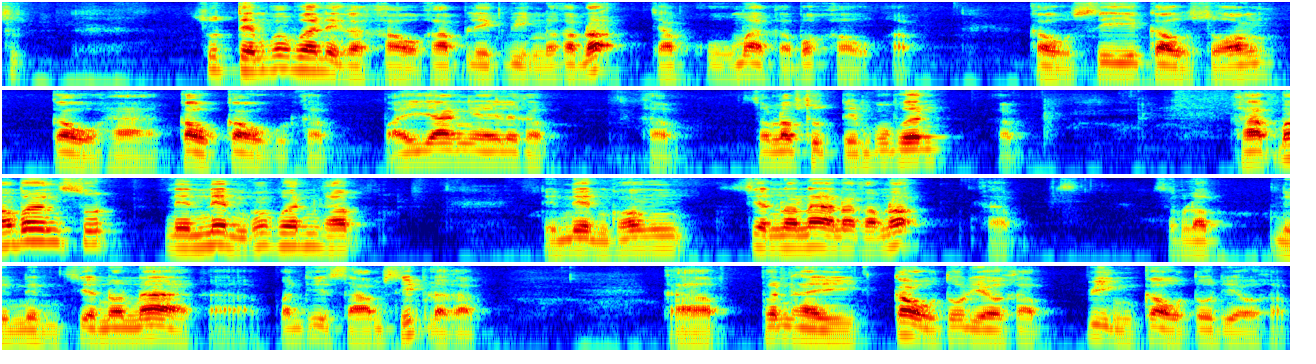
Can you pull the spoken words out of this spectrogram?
สุดสุดเต็มของเพื่อนนี่ก็เขาครับเลขวิ่งนะครับเนาะจับคู่มากกับพวกเขาครับเก้าสี่เก้าสองเก้าห้าเก้าเก้าครับ ไปย่างไงเลยครับครับสำหรับสุดเต็มของเพื่อนครับครับมาเบิ้งสุดเน้นๆของเพื่อนครับเน้นๆของเซียนนอนหน้านะครับเนาะครับสำหรับเน้นๆเซียนนอนหน้าครับวันที่สามสิบแหละครับครับเพิ่อนให้เก้าตัวเดียวครับ วิ่งเก้าตัวเดียวครับ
